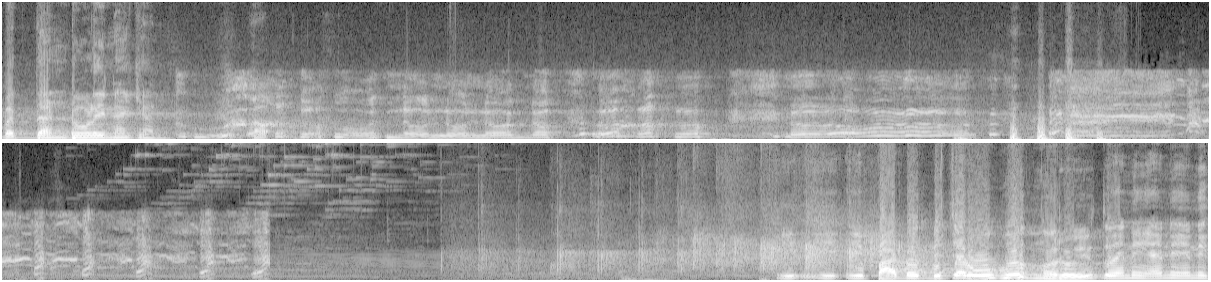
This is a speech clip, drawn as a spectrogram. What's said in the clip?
બધાને ઢોળી નાખ્યા ને. no. એ- પાડો બિચારો ઊભો જ ન રહ્યો. એ તો એની એની એની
